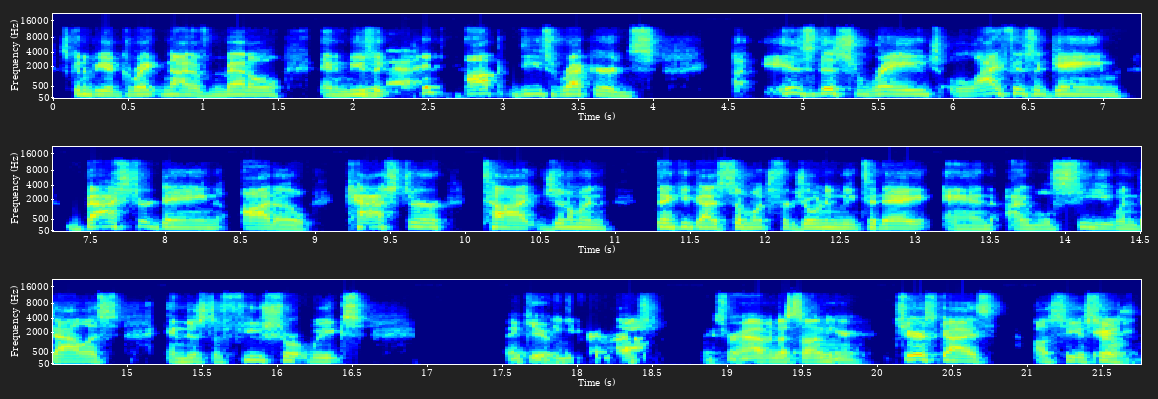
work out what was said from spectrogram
It's going to be a great night of metal and music. Yeah. Pick up these records. Uh, is this rage? Life is a game. Bastard Dane, OTTTO, Castor, Tye, gentlemen. Thank you guys so much for joining me today, and I will see you in Dallas in just a few short weeks. Thank you. Thank you very much. Thanks for having us on here. Cheers, guys. I'll see you Cheers. soon.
